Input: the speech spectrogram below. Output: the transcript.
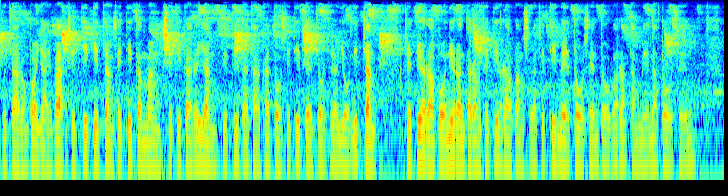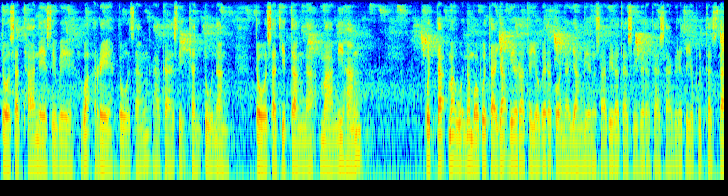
พูดจาหลวงพ่อใหญ่ว่าสิทธิกิจจังสิทธิกัมมัง สิทธิการิยังสิทธิตถาคาโตสิทธิเตโชเชโยนิจังเจติราโปนิรันตรังเจติราปังสวสิทธิเมโตเสนโตวรธรรมเมนะโตเสนโตสัทธาเนสิเววะเรโตสังอากาสิชันตูนัง โตสัจจิตังนะมามิหัง พุทธมะอุนโมพุทธายะวิรัตโยเวรโกนายังเวียงสาวิรัตสีวิรัตสาวิรัตโยพุทธสะ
